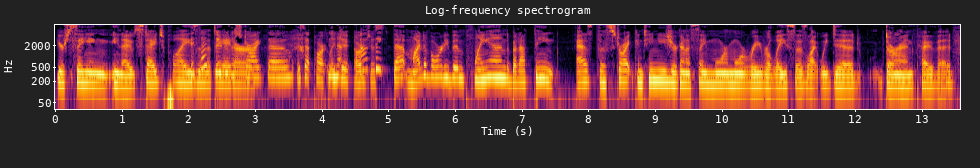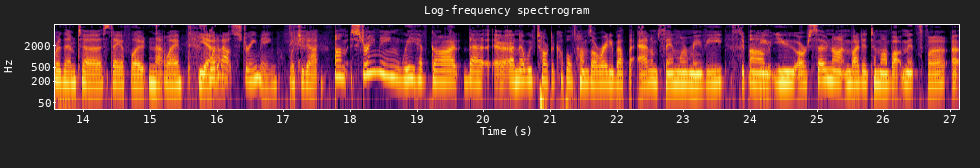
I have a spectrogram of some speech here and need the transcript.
You're seeing, you know, stage plays Is in the that due to theater. the strike though? Is that partly due, or I just think that might have already been planned, but I think as the strike continues, you're going to see more and more re-releases like we did during COVID. for them to stay afloat in that way? Yeah. What about streaming? What you got? Um, streaming, we have got that. Uh, I know we've talked a couple of times already about the Adam Sandler movie. Super um, cute. You are so not invited to my bat mitzvah. Uh,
